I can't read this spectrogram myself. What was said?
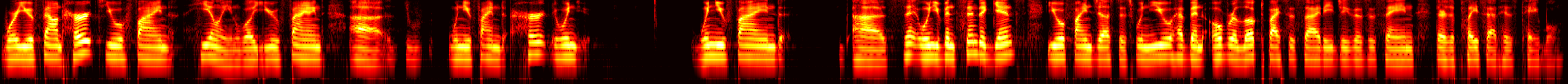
Where you found hurt, you will find healing. Where you find uh, when you find hurt, when you, when you find uh, sin, when you've been sinned against, you will find justice. When you have been overlooked by society, Jesus is saying there's a place at his table.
